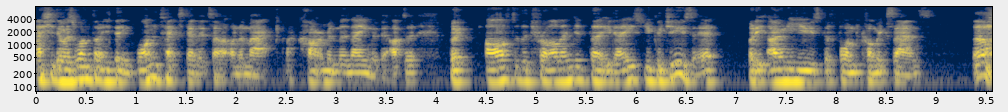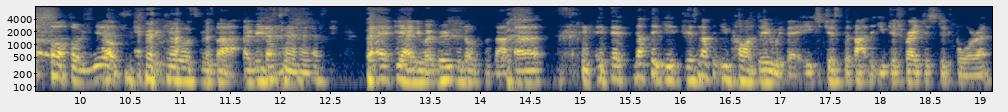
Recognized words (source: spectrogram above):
Actually, there was one funny thing. One text editor on a Mac. I can't remember the name of it. After, but after the trial ended, thirty days, you could use it, but it only used the font Comic Sans. Oh How yeah. epically awesome was that? I mean, that's. that's but uh, yeah, anyway, moving on from that. Uh, it, nothing. There's nothing you can't do with it. It's just the fact that you've just registered for it,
